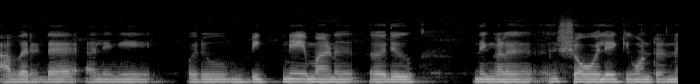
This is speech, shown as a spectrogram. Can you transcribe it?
അവരുടെ അല്ലെങ്കിൽ ഒരു ബിഗ് നെയിമാണ് ഒരു നിങ്ങൾ ഷോയിലേക്ക് കൊണ്ടുവരണ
